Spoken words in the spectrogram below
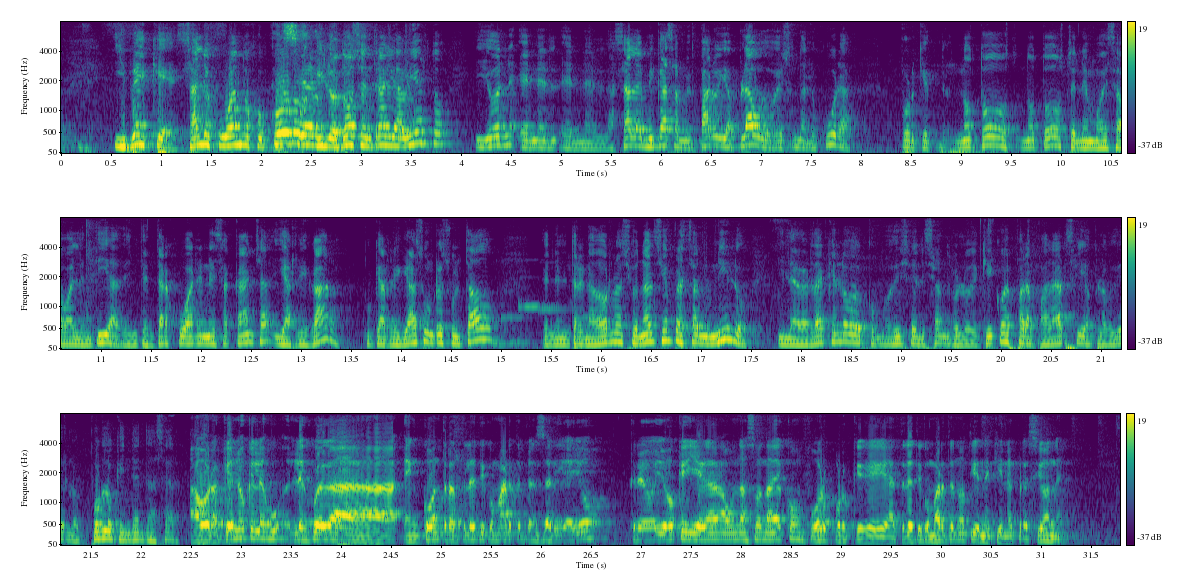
Y ves que sale jugando Jocoro y los dos centrales abiertos y yo en, en la sala de mi casa me paro y aplaudo. Es una locura porque no todos, no todos tenemos esa valentía de intentar jugar en esa cancha y arriesgar, porque arriesgas un resultado. En el entrenador nacional siempre está en un hilo. Y la verdad que lo, como dice Lisandro, lo de Kiko es para pararse y aplaudirlo por lo que intenta hacer. Ahora, ¿qué es lo que le, juega en contra Atlético Marte? Pensaría yo. Creo yo que llegan a una zona de confort porque Atlético Marte no tiene quien le presione.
